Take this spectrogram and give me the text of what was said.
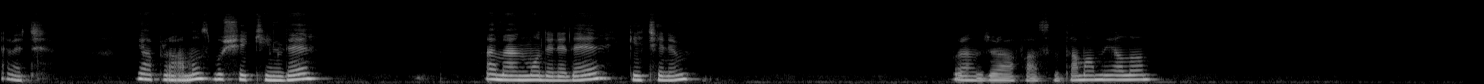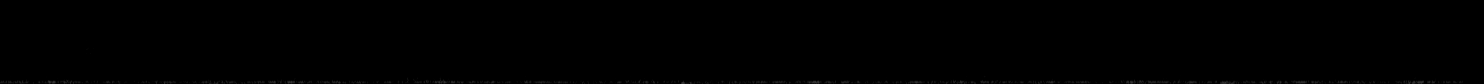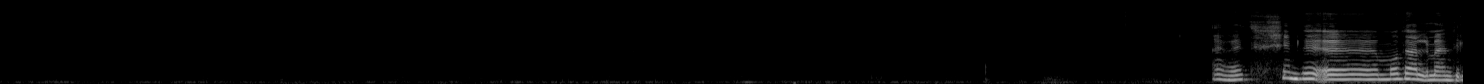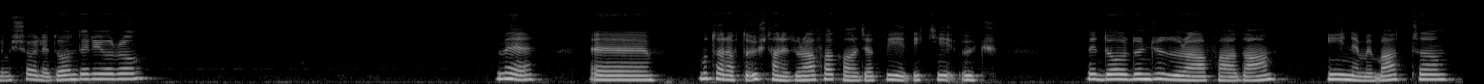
Evet. Yaprağımız bu şekilde. Hemen modele de geçelim. Buranın zürafasını tamamlayalım. Evet, şimdi e, model mendilimi şöyle döndürüyorum. Ve e, bu tarafta 3 tane zürafa kalacak. 1, 2, 3 ve dördüncü zürafadan iğnemi battım.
